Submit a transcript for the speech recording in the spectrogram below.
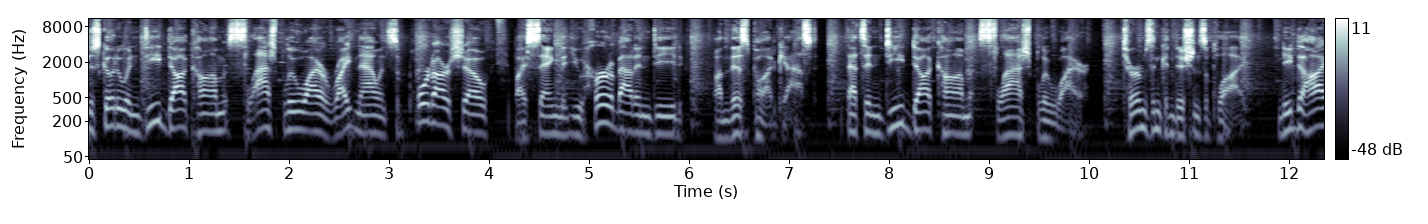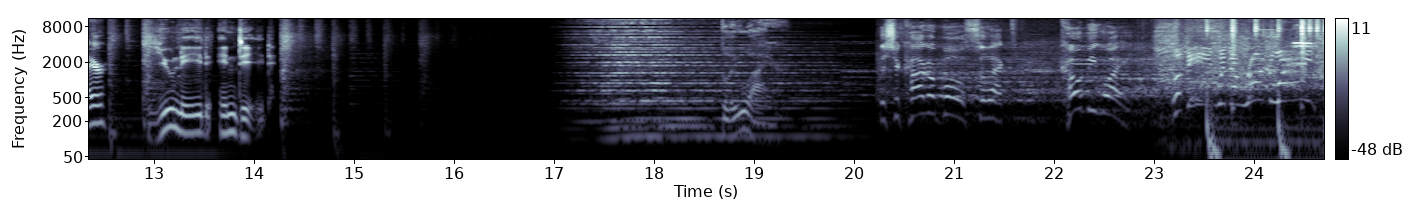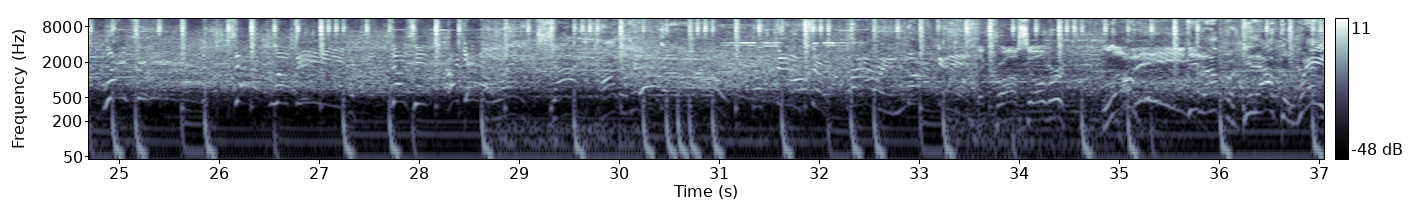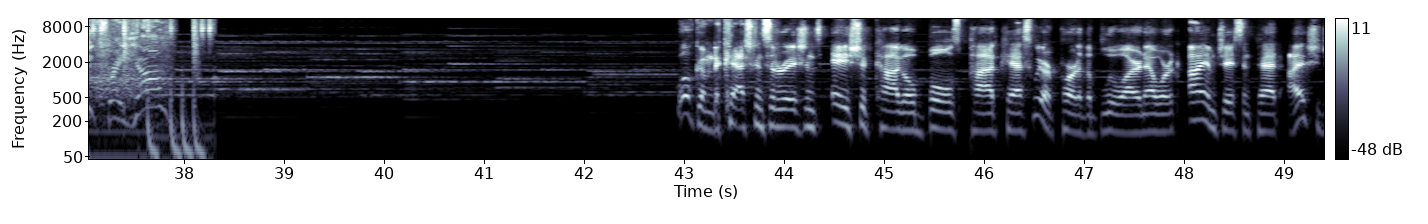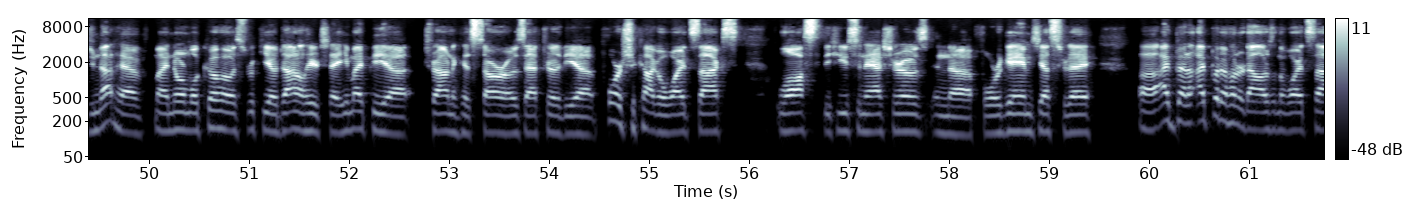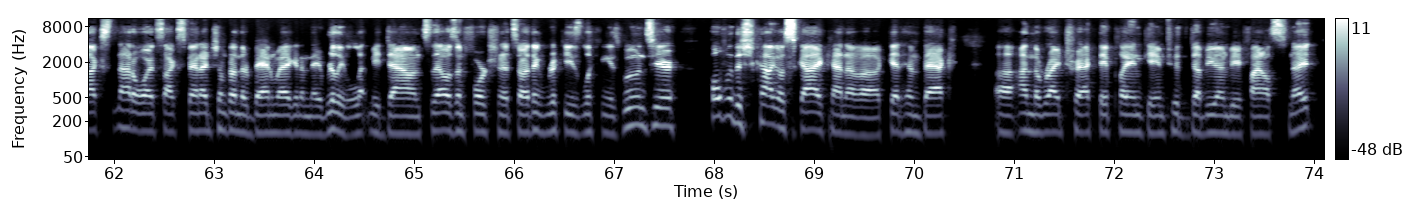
Just go to Indeed.com slash BlueWire right now and support our show by saying that you heard about Indeed on this podcast. That's Indeed.com slash BlueWire. Terms and conditions apply. Need to hire? You need Indeed. Blue Wire. The Chicago Bulls select Coby White. LaVine with the runway, lays it in. Zach LaVine The crossover, LaVine. Get up or get out the way, Trae Young. Welcome to Cash Considerations, a Chicago Bulls podcast. We are part of the Blue Wire Network. I am Jason Pat. I actually do not have my normal co-host Ricky O'Donnell here today. He might be uh, drowning his sorrows after the uh, poor Chicago White Sox lost the Houston Astros in uh, four games yesterday. Uh, I bet I put hundred dollars on the White Sox. Not a White Sox fan. I jumped on their bandwagon and they really let me down. So that was unfortunate. So I think Ricky's licking his wounds here. Hopefully, the Chicago Sky kind of uh, get him back uh, on the right track. They play in game two of the WNBA finals tonight.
